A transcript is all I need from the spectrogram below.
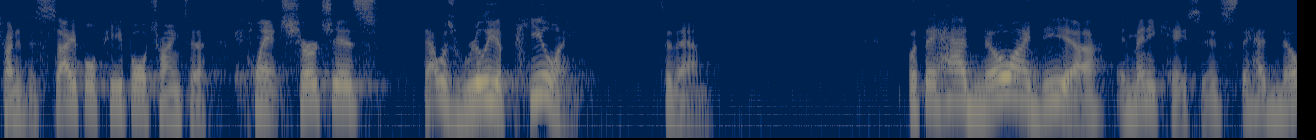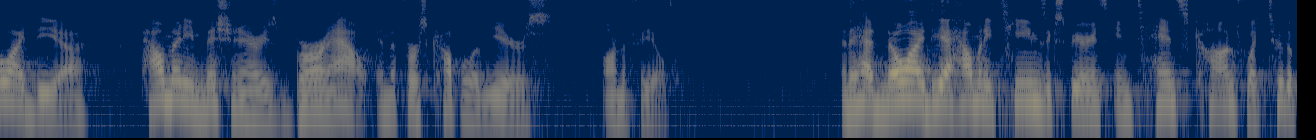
trying to disciple people, trying to plant churches. That was really appealing to them. But they had no idea, in many cases, they had no idea how many missionaries burn out in the first couple of years on the field. And they had no idea how many teams experience intense conflict to the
